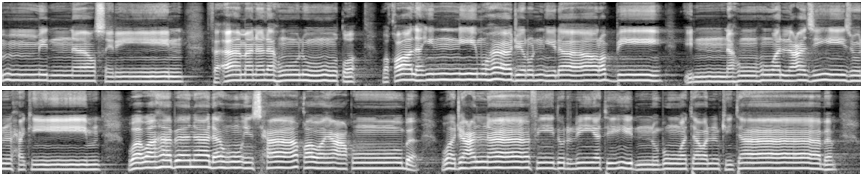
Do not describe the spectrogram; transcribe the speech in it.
من ناصرين. فآمن له لوط وقال إني مهاجر إلى ربي إنه هو العزيز الحكيم. ووهبنا له إسحاق ويعقوب وجعلنا في ذريته النبوة والكتاب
